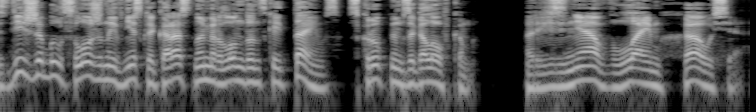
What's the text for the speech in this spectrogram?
Здесь же был сложенный в несколько раз номер лондонской «Таймс» с крупным заголовком «Резня в Лаймхаусе».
